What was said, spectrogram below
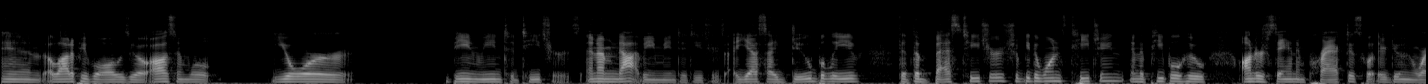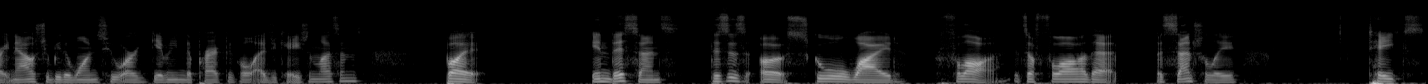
And a lot of people always go, Austin, well, you're being mean to teachers. And I'm not being mean to teachers. Yes, I do believe that the best teachers should be the ones teaching, and the people who understand and practice what they're doing right now should be the ones who are giving the practical education lessons. But in this sense, this is a school wide flaw. It's a flaw that essentially takes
